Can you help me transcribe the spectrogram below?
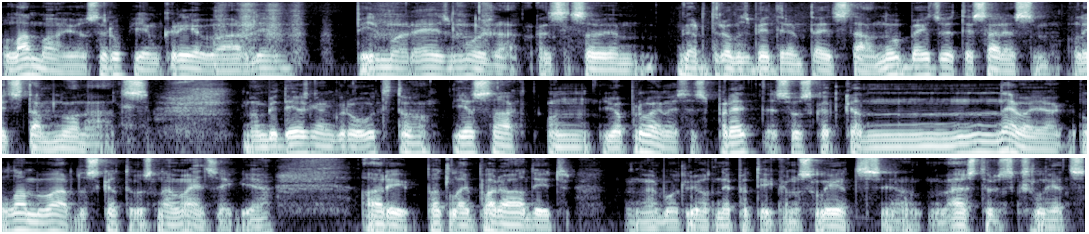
lamājos rupjiem krievu vārdiem. Pirmo reizi mūžā es saviem gardrobas biedriem teicu, tā, nu, beidzot es arī esmu līdz tam nonācis. Man bija diezgan grūti to iesākt, un joprojām es esmu pret. Es uzskatu, ka nevajag lamu vārdu skatos, nav vajadzīgi. Ja? Arī pat lai parādītu, varbūt ļoti nepatīkamas lietas, ja, vēsturiskas lietas.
